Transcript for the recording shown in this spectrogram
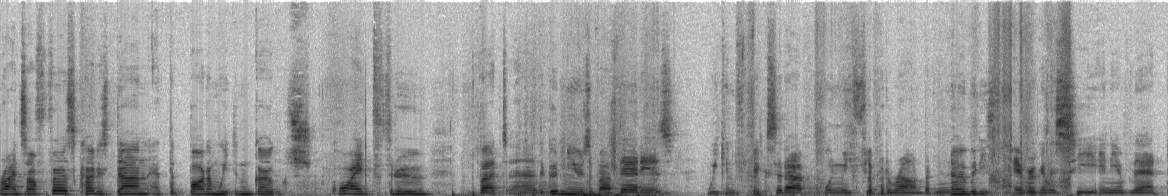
Right, so our first cut is done. At the bottom we didn't go quite through, but uh, the good news about that is we can fix it up when we flip it around, but nobody's ever going to see any of that.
